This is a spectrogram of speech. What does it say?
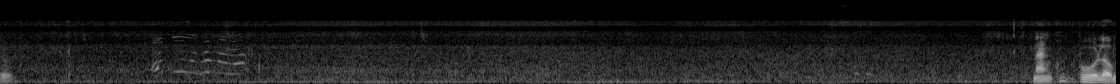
ดู เอ้ยนี่มันเข้ามาแล้ว นางขุดปูลม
